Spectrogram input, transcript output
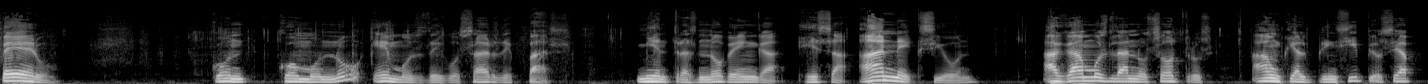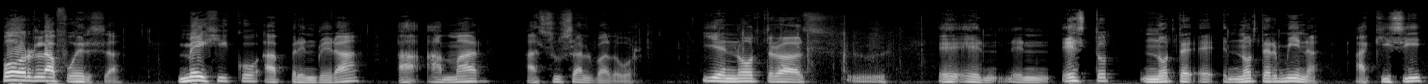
Pero, como no hemos de gozar de paz mientras no venga esa anexión, hagámosla nosotros, aunque al principio sea por la fuerza México aprenderá a amar a su Salvador. Y en otras, eh, en, esto no, eh, no termina. Aquí sí,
